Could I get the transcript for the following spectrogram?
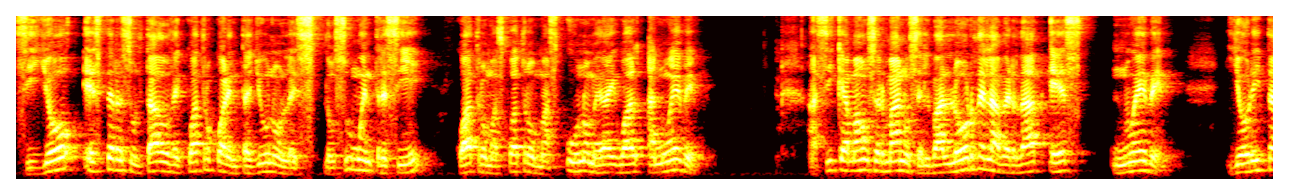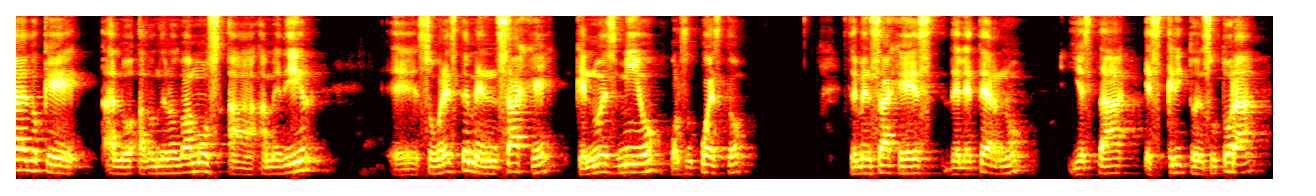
si yo este resultado de 441 les, lo sumo entre sí, 4 más 4 más 1 me da igual a 9. Así que, amados hermanos, el valor de la verdad es 9. Y ahorita es lo que, a, donde nos vamos a, medir eh, sobre este mensaje, que no es mío, por supuesto. Este mensaje es del Eterno y está escrito en su Torah.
